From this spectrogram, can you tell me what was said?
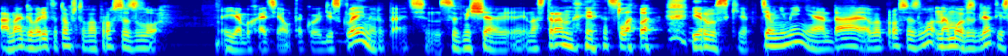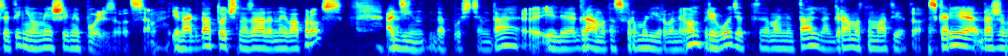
она говорит о том, что вопросы зло – я бы хотел такой дисклеймер дать, совмещаю иностранные слова и русские. Тем не менее, да, вопросы зло, на мой взгляд, если ты не умеешь ими пользоваться. Иногда точно заданный вопрос, один, допустим, да, или грамотно сформулированный, он приводит моментально к грамотному ответу. Скорее, даже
